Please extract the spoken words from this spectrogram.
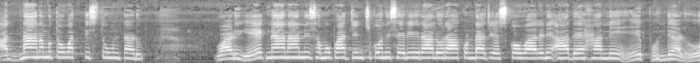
అజ్ఞానముతో వర్తిస్తూ ఉంటాడు. వాడు ఏ జ్ఞానాన్ని సముపార్జించుకొని శరీరాలు రాకుండా చేసుకోవాలని ఆ దేహాన్ని పొందాడో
